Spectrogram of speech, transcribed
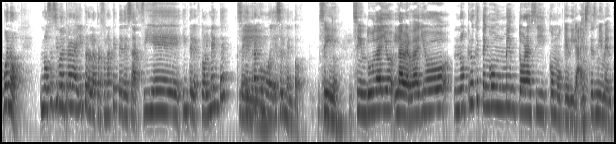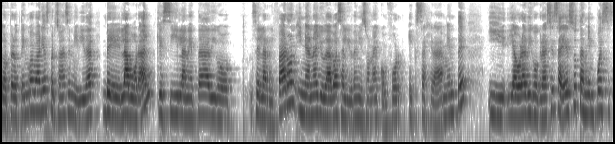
bueno, no sé si va a entrar ahí, pero la persona que te desafíe intelectualmente Sí. entra como es el mentor. Sí, sin duda yo, la verdad yo no creo que tengo un mentor así como que diga, este es mi mentor, pero tengo a varias personas en mi vida de laboral que sí, la neta, digo, se la rifaron y me han ayudado a salir de mi zona de confort exageradamente y, y ahora digo, gracias a eso también pues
